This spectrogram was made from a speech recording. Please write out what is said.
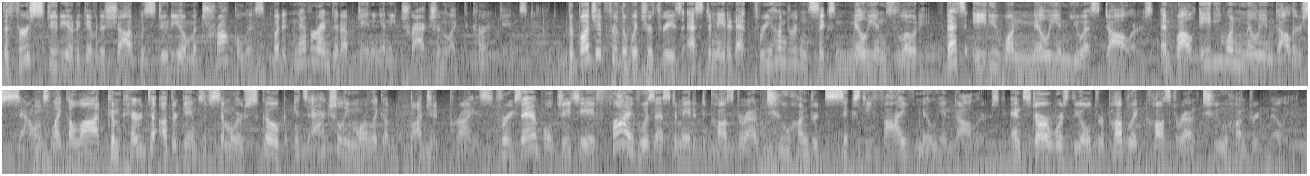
The first studio to give it a shot was Studio Metropolis, but it never ended up gaining any traction like the current games did. The budget for The Witcher 3 is estimated at 306 million zloty. That's 81 million US dollars. And while 81 million dollars sounds like a lot, compared to other games of similar scope, it's actually more like a budget price. For example, GTA 5 was estimated to cost around 265 million dollars, and Star Wars The Old Republic cost around 200 million.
